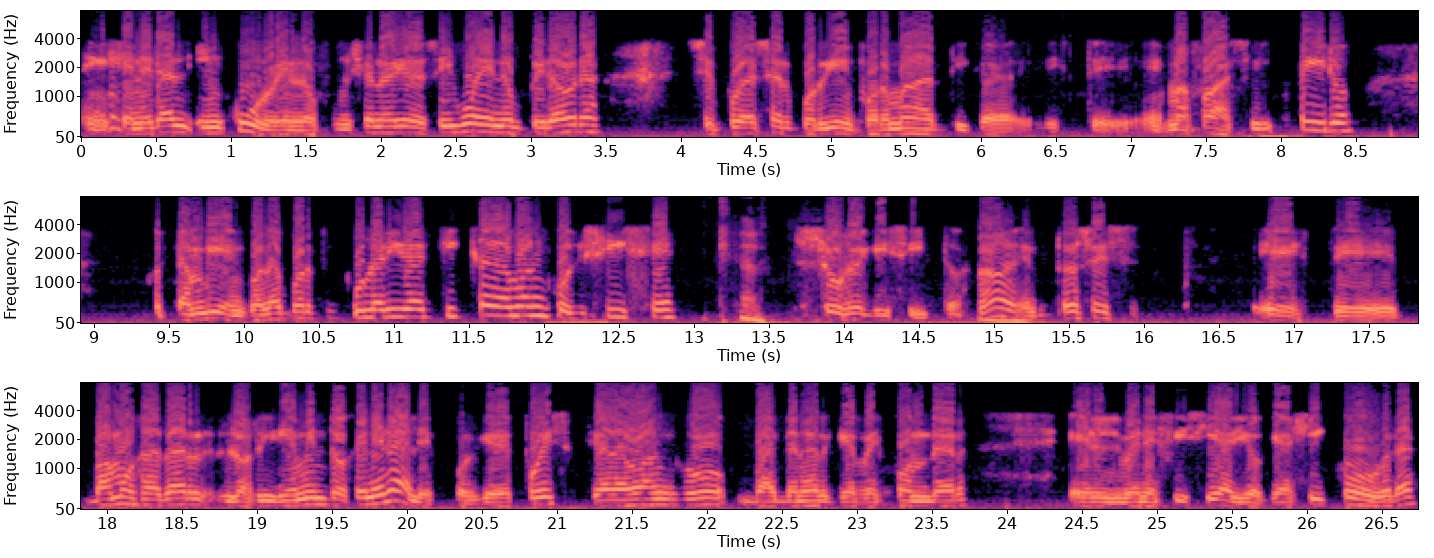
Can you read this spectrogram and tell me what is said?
en general incurren los funcionarios de decir, bueno, pero ahora se puede hacer por vía informática, este, es más fácil, pero también con la particularidad que cada banco exige Claro. sus requisitos, ¿no? Entonces, este, vamos a dar los lineamientos generales, porque después cada banco va a tener que responder el beneficiario que allí cobra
